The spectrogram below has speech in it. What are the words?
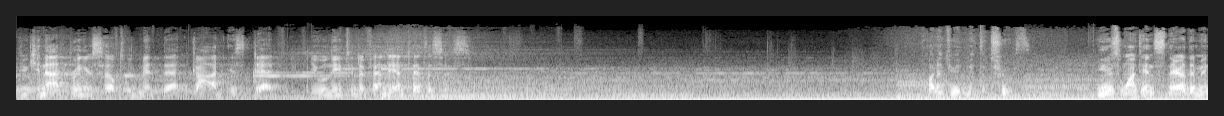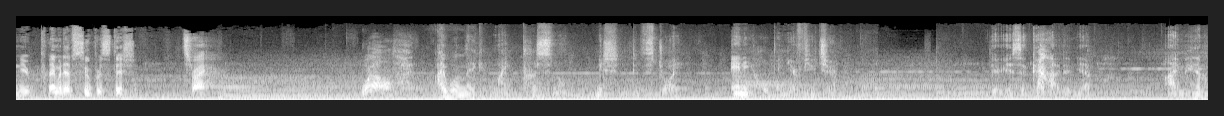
If you cannot bring yourself to admit that God is dead, you will need to defend the antithesis. Why don't you admit the truth? You just want to ensnare them in your primitive superstition. That's right. Well, I will make it my personal mission to destroy any hope in your future. There is a God, and yet I'm Him.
